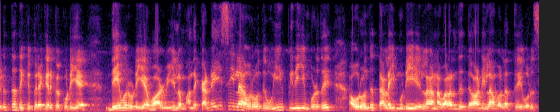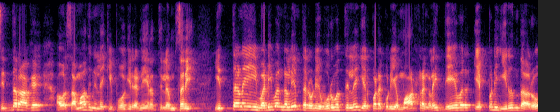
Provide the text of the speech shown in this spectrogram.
எடுத்ததுக்கு பிறகு இருக்கக்கூடிய தேவருடைய வாழ்வியலும் அந்த கடைசியில் அவர் வந்து உயிர் பிரியும் பொழுது அவர் வந்து தலைமுடி எல்லாம் வளர்ந்து தாடிலாம் வளர்த்து ஒரு சித்தராக அவர் சமாதி நிலைக்கு போகிற நேரத்திலும் சரி இத்தனை வடிவங்களையும் தன்னுடைய உருவத்தில் ஏற்படக்கூடிய மாற்றங்களை தேவர் எப்படி இருந்தாரோ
